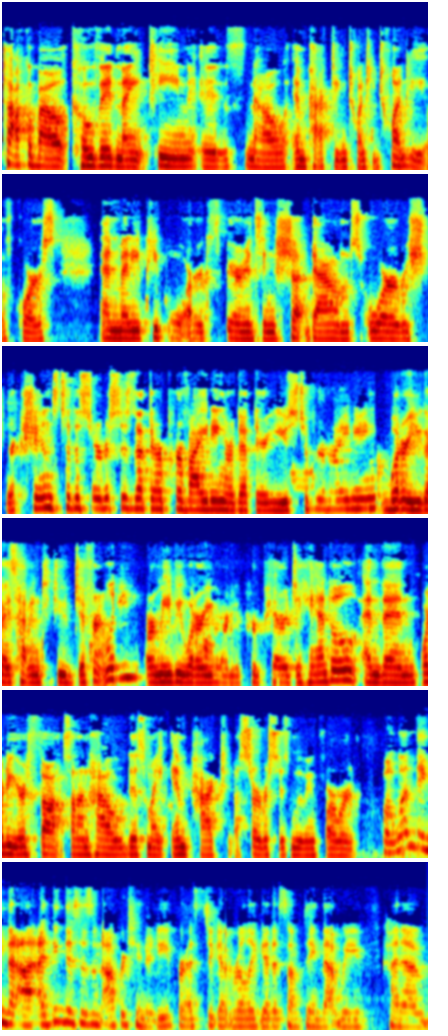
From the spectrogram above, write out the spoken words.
talk about COVID 19 is now impacting 2020, of course and many people are experiencing shutdowns or restrictions to the services that they're providing or that they're used to providing. What are you guys having to do differently? Or maybe what are you already prepared to handle? And then what are your thoughts on how this might impact services moving forward? Well, one thing that I, I think this is an opportunity for us to get really good at something that we've kind of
